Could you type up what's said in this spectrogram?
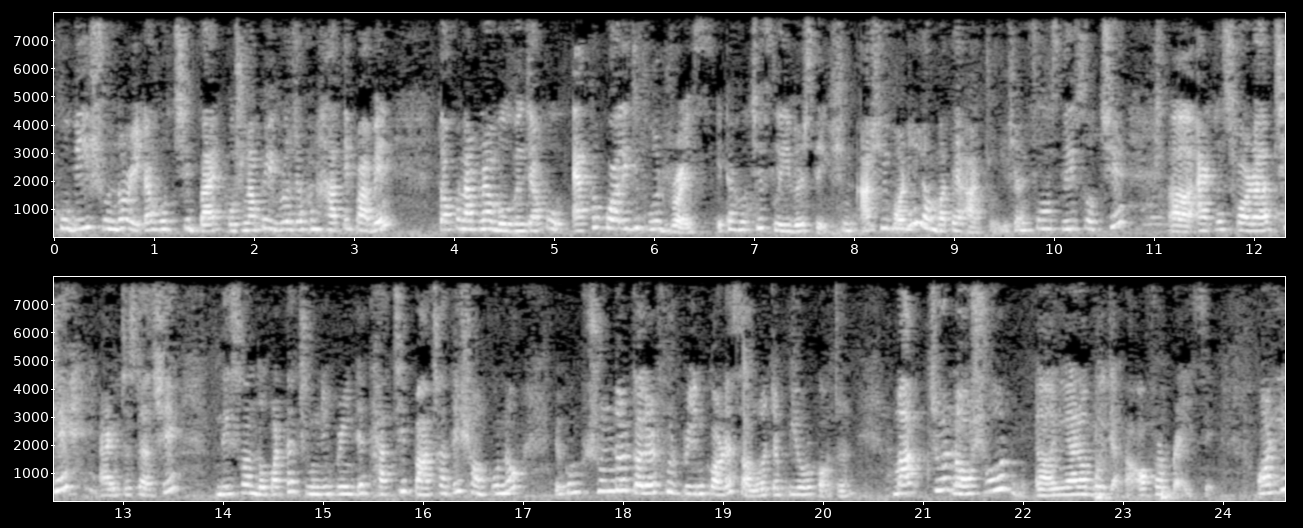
খুবই সুন্দর, এটা হচ্ছে ব্যাক পোষণ আপু, এগুলো যখন হাতে পাবেন তখন আপনারা বলবেন যে আপু, এত কোয়ালিটি ফুল ড্রেস এটা হচ্ছে স্লিভের সেকশন আশি বডি লম্বাতে আটচল্লিশ। অ্যান্ড ফুল স্লিভস হচ্ছে অ্যাডজাস্ট করা আছে অ্যাডজাস্ট আছে। দিস ওয়ান চুন্নি প্রিন্টে থাকছে, পাঁচ হাতে সম্পূর্ণ এরকম সুন্দর কালারফুল প্রিন্ট করা পিওর কটন মাত্র নশো নিরানব্বই টাকা অফার প্রাইসে অনলি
